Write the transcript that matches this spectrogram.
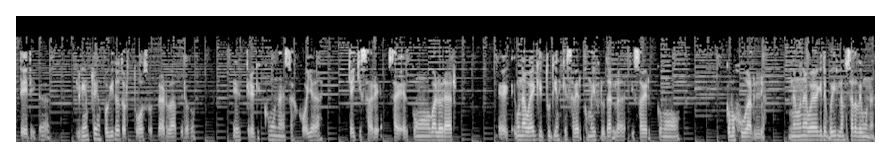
estética. El gameplay es un poquito tortuoso, la verdad, pero eh, creo que es como una de esas joyas que hay que saber, saber cómo valorar. Eh, una wea que tú tienes que saber cómo disfrutarla y saber cómo, cómo jugarla. No es una wea que te podéis lanzar de una,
